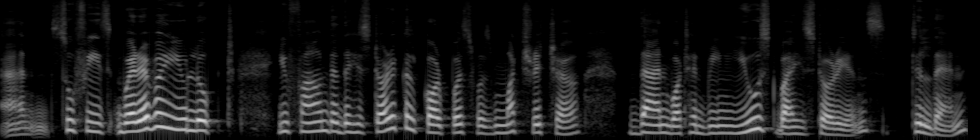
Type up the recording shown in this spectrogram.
and Sufis. Wherever you looked, you found that the historical corpus was much richer than what had been used by historians till then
